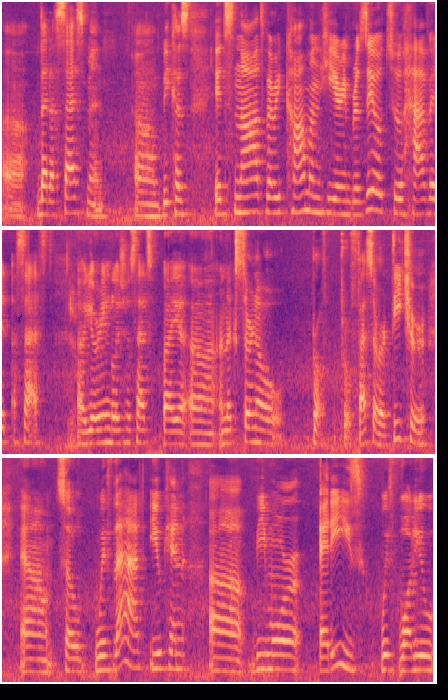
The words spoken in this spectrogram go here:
uh, that assessment uh, because it's not very common here in Brazil to have it assessed Yeah. uh, your English is assessed by uh, an external prof- professor or teacher. Um, so with that, you can uh, be more at ease with what you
